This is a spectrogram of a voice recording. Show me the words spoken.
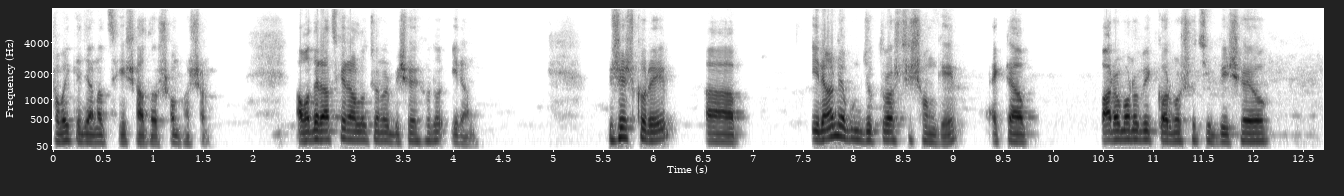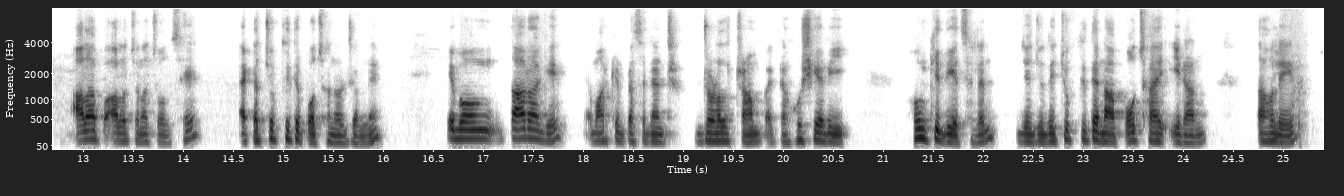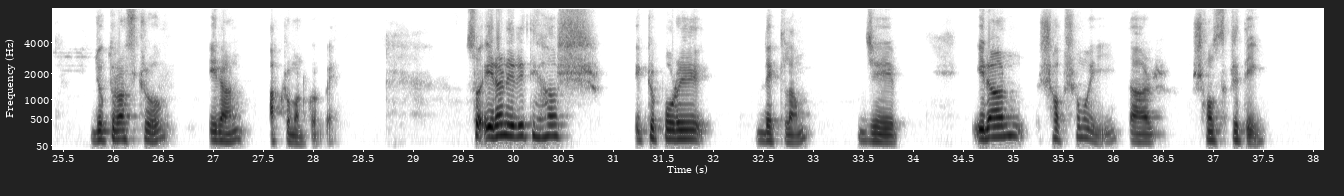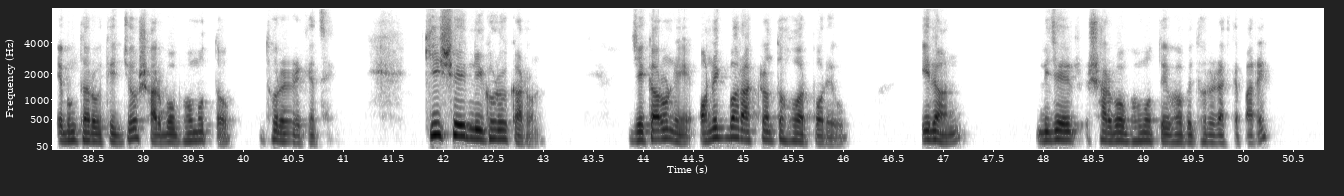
সবাইকে জানাচ্ছি সাদর সম্ভাষণ। আমাদের আজকের আলোচনার বিষয় হলো ইরান। বিশেষ করে ইরান এবং যুক্তরাষ্ট্রের সঙ্গে একটা পারমাণবিক কর্মসূচি বিষয়ক আলাপ আলোচনা চলছে একটা চুক্তিতে পৌঁছানোর জন্য। এবং তার আগে মার্কিন প্রেসিডেন্ট ডোনাল্ড ট্রাম্প একটা হুঁশিয়ারি হুমকি দিয়েছিলেন যে যদি চুক্তিতে না পৌঁছায় ইরান, তাহলে যুক্তরাষ্ট্র ইরান আক্রমণ করবে। সো ইরানের ইতিহাস একটু পড়ে দেখলাম যে ইরান সবসময়ই তার সংস্কৃতি এবং তার ঐতিহ্য সার্বভৌমত্ব ধরে রেখেছে। কি সেই নিগূঢ় কারণ? যে কারণে অনেকবার আক্রান্ত হওয়ার পরেও ইরান নিজের সার্বভৌমত্ব এভাবে ধরে রাখতে পারে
